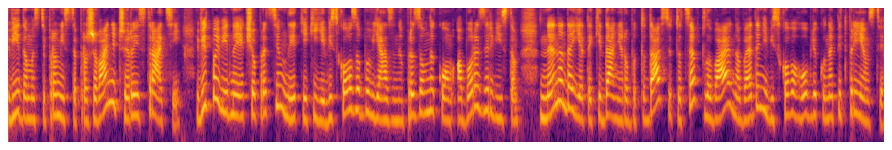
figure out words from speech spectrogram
відомості про місце проживання чи реєстрації. Відповідно, якщо працівник, який є військовозобов'язаним, призовником або резервістом, не надає такі дані роботодавцю, то це впливає на ведення військового обліку на підприємстві,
